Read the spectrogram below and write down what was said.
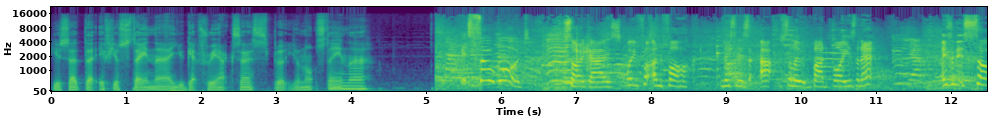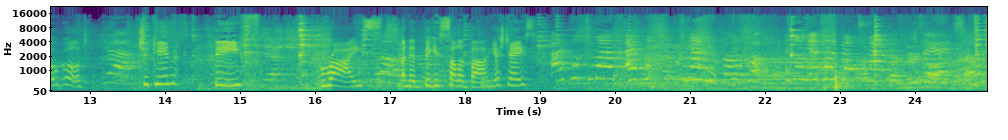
You said that if you're staying there, you get free access, but you're not staying there. It's so good. Sorry guys, wait for and fork. This is absolute bad boy, isn't it? Yeah. Isn't it so good? Yeah. Chicken, beef, rice, and a biggest salad bar. Yes, Chase? I put tomato. I put tomato. It's only a tomato.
